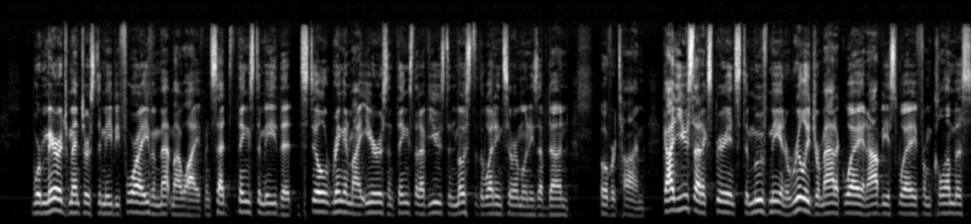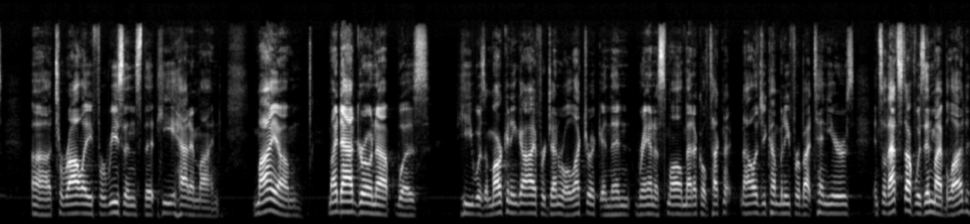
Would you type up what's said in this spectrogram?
were marriage mentors to me before I even met my wife and said things to me that still ring in my ears and things that I've used in most of the wedding ceremonies I've done over time. God used that experience to move me in a really dramatic way, an obvious way, from Columbus uh, to Raleigh for reasons that He had in mind. My, um, my dad growing up was, he was a marketing guy for General Electric and then ran a small medical technology company for about 10 years. And so that stuff was in my blood.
